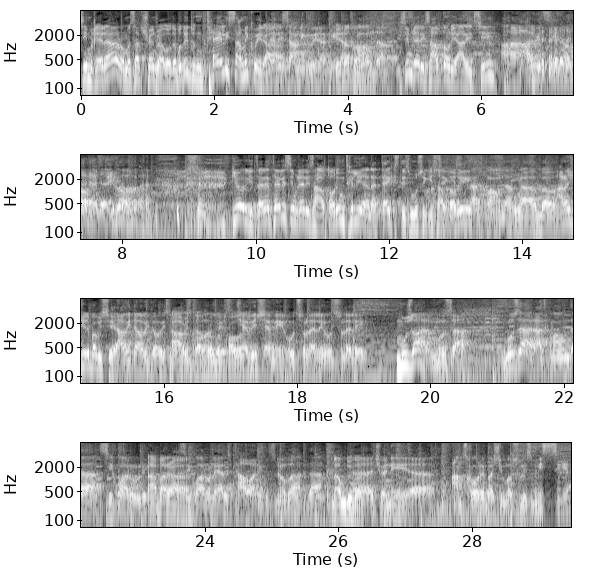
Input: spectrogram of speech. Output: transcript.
სიმღერა, რომელსაც ჩვენ ველოდებოდით მთელი სამი კვირა. მთელი სამი კვირა, კი რა თქმა უნდა. სიმღერის ავტორი არიცი? არ ვიცი, სტილო. გიორგი წერეთელი სიმღერის ავტორი, მთლიანად ტექსტის, მუსიკის ავტორი. რა თქმა უნდა. არანჟირება ვისია? დავით დავიდოვის. დავით დავიდოვის, როგორც ყოველთვის. ჩემი ჩემი უცვლელი, უცვლელი. მუზა? არ მუზა. მუზა რა თქმა უნდა სიყვარული სიყვარული არის თავარი გზნობა და ნამდვილად ჩვენი ამ ცხოვრებაში მოსვლის მისია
